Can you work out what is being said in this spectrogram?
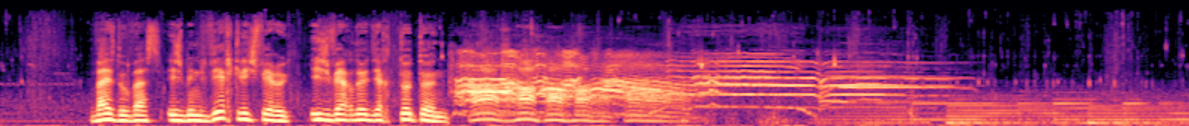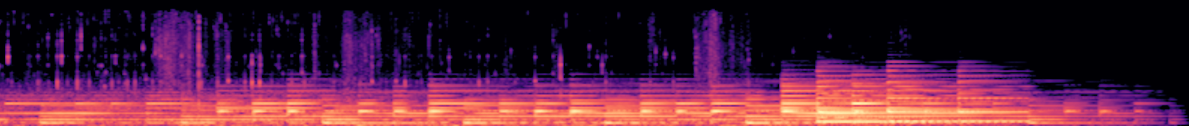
Weißt du was? Ich bin wirklich verrückt. Ich werde dir töten. Ha, ha, ha, ha, ha.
